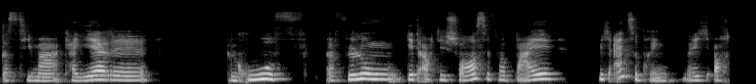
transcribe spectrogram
das Thema Karriere, Beruf, Erfüllung geht auch die Chance vorbei, mich einzubringen, weil ich auch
